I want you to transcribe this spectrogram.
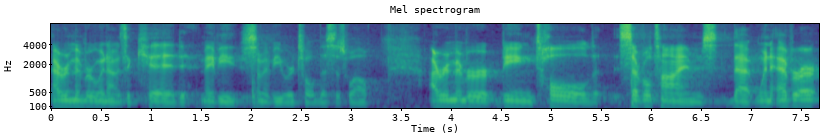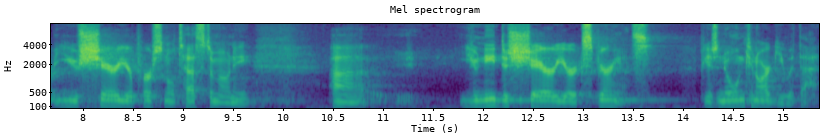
I remember when I was a kid, maybe some of you were told this as well. I remember being told several times that whenever you share your personal testimony, uh, you need to share your experience because no one can argue with that.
